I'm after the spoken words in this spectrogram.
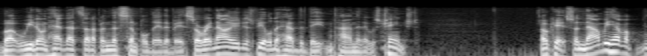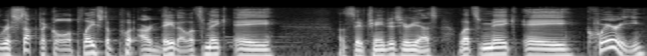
But we don't have that set up in this simple database. So right now you'll just be able to have the date and time that it was changed. Okay, so now we have a receptacle, a place to put our data. Let's make a, let's save changes here, yes. Let's make a query,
